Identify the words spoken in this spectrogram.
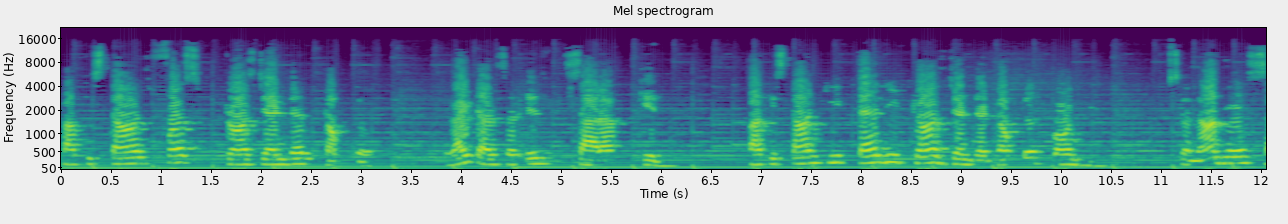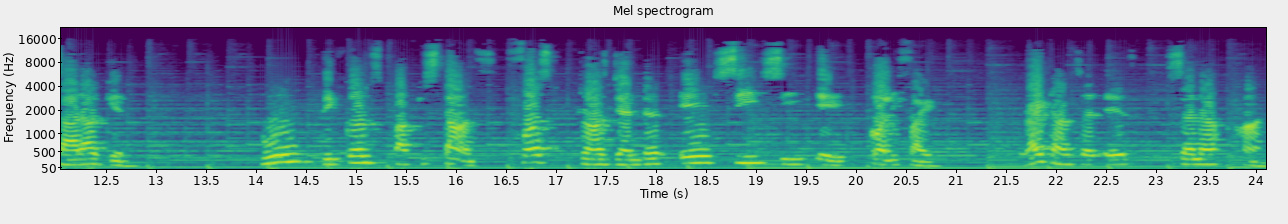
Pakistan's first transgender doctor? Right answer is Sarah Gill. पाकिस्तान की पहली ट्रांसजेंडर डॉक्टर कौन है उसका नाम है Sara Gill who becomes Pakistan first transgender A C C A qualified right answer is Sana Khan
